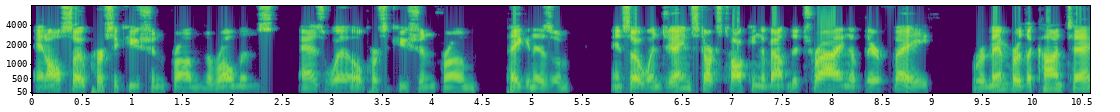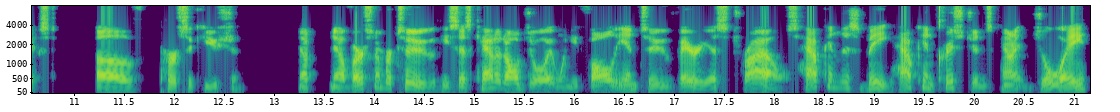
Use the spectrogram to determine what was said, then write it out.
and also persecution from the Romans as well, persecution from paganism. And so when James starts talking about the trying of their faith, remember the context of persecution. Now, now, verse number two, he says, Count it all joy when you fall into various trials. How can this be? How can Christians count it joy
